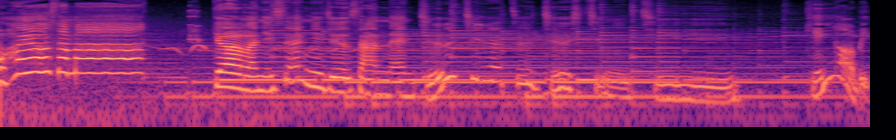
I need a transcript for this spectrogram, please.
はようさま今日は2023年11月17日金曜日。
